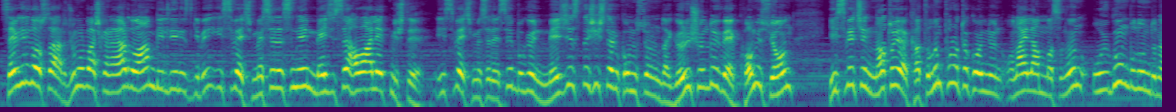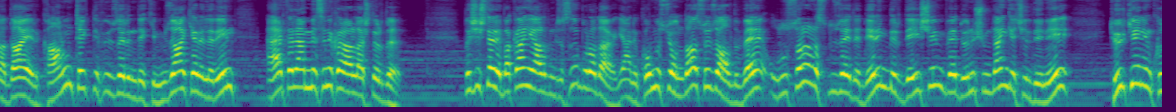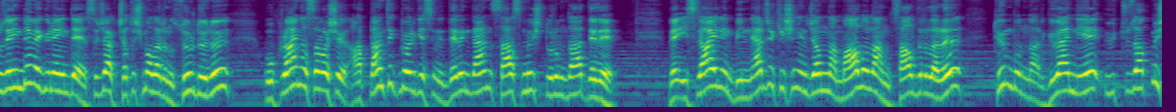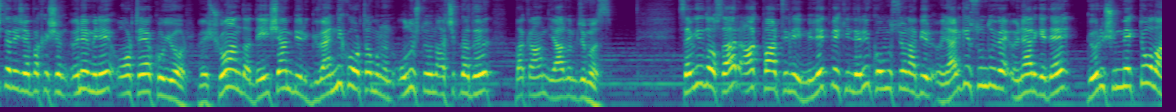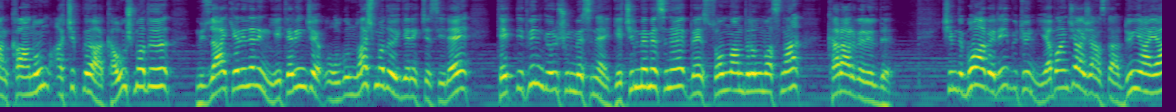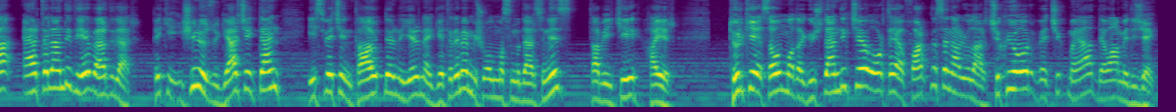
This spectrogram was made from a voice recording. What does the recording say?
Sevgili dostlar, Cumhurbaşkanı Erdoğan bildiğiniz gibi İsveç meselesini meclise havale etmişti. İsveç meselesi bugün Meclis Dışişleri Komisyonu'nda görüşüldü ve komisyon İsveç'in NATO'ya katılım protokolünün onaylanmasının uygun bulunduğuna dair kanun teklifi üzerindeki müzakerelerin ertelenmesini kararlaştırdı. Dışişleri Bakan Yardımcısı burada yani komisyonda söz aldı ve uluslararası düzeyde derin bir değişim ve dönüşümden geçildiğini, Türkiye'nin kuzeyinde ve güneyinde sıcak çatışmaların sürdüğünü, Ukrayna Savaşı Atlantik bölgesini derinden sarsmış durumda dedi. Ve İsrail'in binlerce kişinin canına mal olan saldırıları tüm bunlar güvenliğe 360 derece bakışın önemini ortaya koyuyor ve şu anda değişen bir güvenlik ortamının oluştuğunu açıkladı Bakan Yardımcımız. Sevgili dostlar AK Partili milletvekilleri komisyona bir önerge sundu ve önergede görüşülmekte olan kanun açıklığa kavuşmadığı, müzakerelerin yeterince olgunlaşmadığı gerekçesiyle teklifin görüşülmesine, geçilmemesine ve sonlandırılmasına karar verildi. Şimdi bu haberi bütün yabancı ajanslar dünyaya ertelendi diye verdiler. Peki işin özü gerçekten İsveç'in taahhütlerini yerine getirememiş olması mı dersiniz? Tabii ki hayır. Türkiye savunmada güçlendikçe ortaya farklı senaryolar çıkıyor ve çıkmaya devam edecek.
